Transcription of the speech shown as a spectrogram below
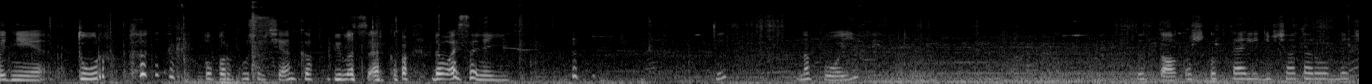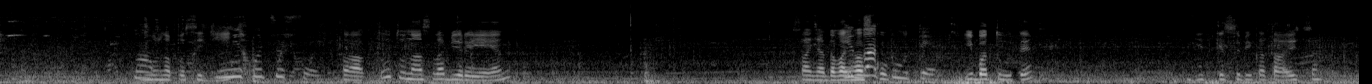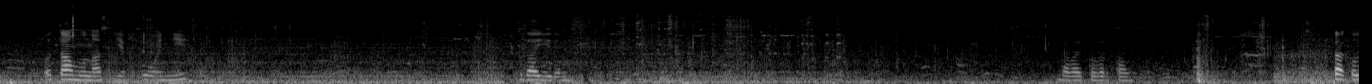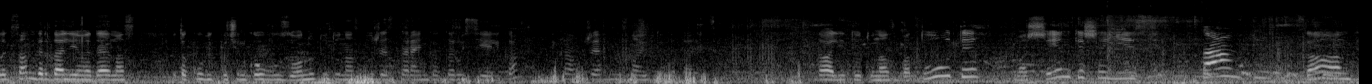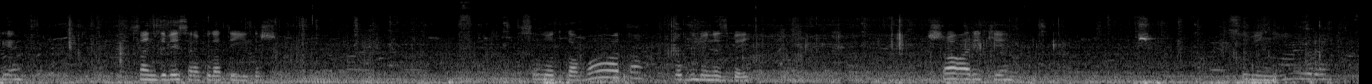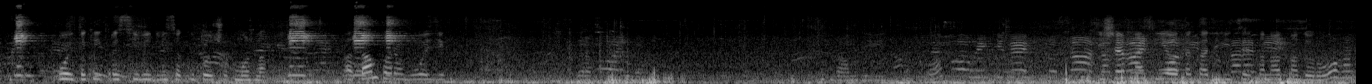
Сьогодні тур по парку Шевченка, Біла церква. Давай, Саня, їдь. Тут напої. Тут також коктейлі дівчата роблять. Тут можна посидіти. Не хочу соль. Так, тут у нас лабіринт. Саня, давай І газку. батути. І батути. Дітки собі катаються. Отам у нас є поні. Куди їдемо? Давай повертай. Так, Олександр далі веде нас у таку відпочинкову зону. Тут у нас дуже старенька каруселька, яка вже не знаю, хто катається. Далі тут у нас батути, машинки ще є. Там Санки. Сань, дивися, куди ти їдеш. Солодка вата, бабулю не збий. Шарики, сувеніри. Ой, такий красивий, дивіться, куточок можна. А там паровозик. Зараз покажу вам. Там, дивіться. Оп. І ще в нас є отака, дивіться, канатна дорога.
